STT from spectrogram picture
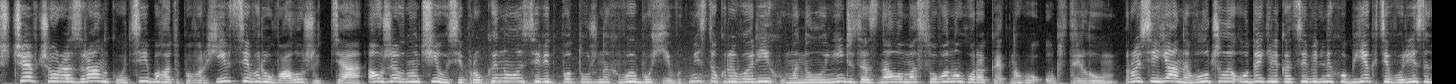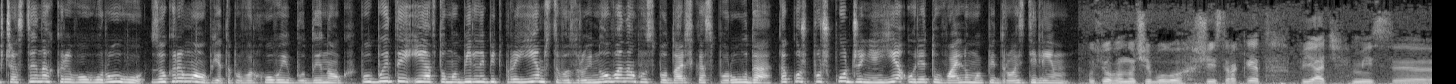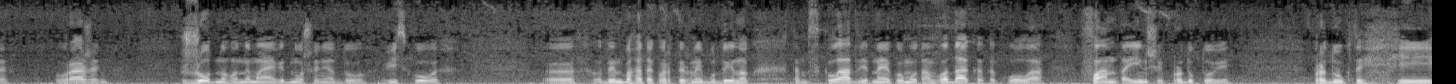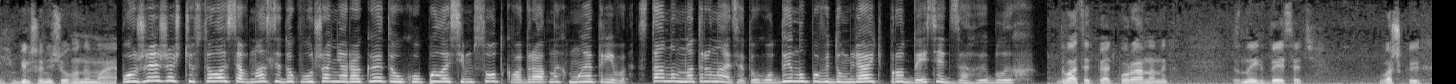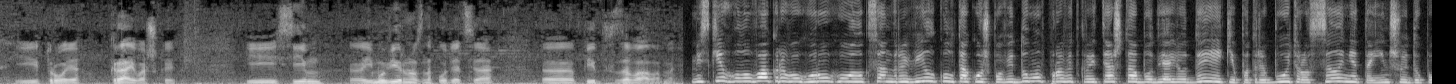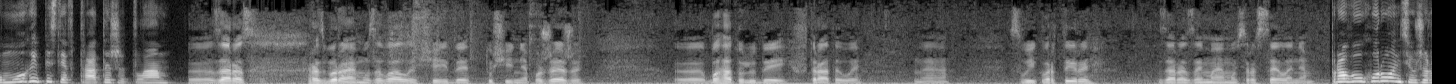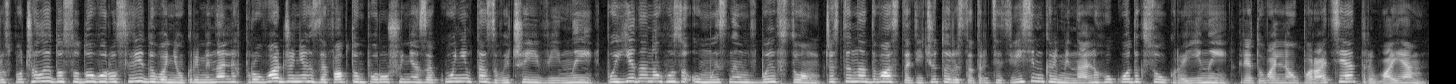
Ще вчора зранку у цій багатоповерхівці вирувало життя. А вже вночі усі прокинулися від потужних вибухів. Місто Кривий Ріг у минулу ніч зазнало масованого ракетного обстрілу. Росіяни влучили у декілька цивільних об'єктів у різних частинах Кривого Рогу, зокрема у п'ятиповерховий будинок. Побитий і автомобільне підприємство, зруйнована господарська споруда. Також пошкодження є у рятувальному підрозділі. Усього вночі було 6 ракет, 5 місць е, вражень. Жодного немає відношення до військових. Е, Один багатоквартирний будинок, там склад, на якому там вода, Кока-Кола, фанта, інші продуктові продукти. І більше нічого немає. Пожежа, що сталася внаслідок влучання ракети, охопила 700 квадратних метрів. Станом на 13 годину повідомляють про 10 загиблих. 25 поранених, з них 10 важких і троє край важких. І 7, е, ймовірно, знаходяться е, під завалами. Міський голова Кривого Рогу Олександр Вілкул також повідомив про відкриття штабу для людей, які потребують розселення та іншої допомоги після втрати житла. Е, Зараз розбираємо завали, ще йде тушіння пожежі. Багато людей втратили свої квартири. Зараз займаємось розселенням. Правоохоронці вже розпочали досудове розслідування у кримінальних провадженнях за фактом порушення законів та звичаїв війни, поєднаного з умисним вбивством. Частина 2 статті 438 Кримінального кодексу України. Рятувальна операція триває.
